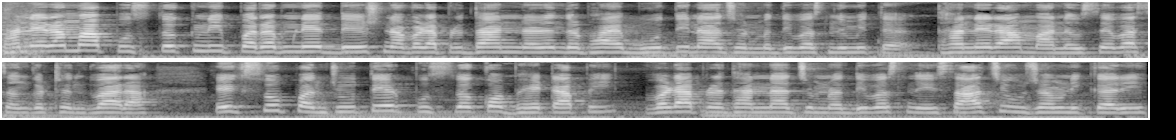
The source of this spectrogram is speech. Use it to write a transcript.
ધાનેરામાં પુસ્તકની પરબને દેશના વડાપ્રધાન નરેન્દ્રભાઈ મોદીના જન્મદિવસ નિમિત્તે ધાનેરા માનવ સેવા સંગઠન દ્વારા એકસો પંચોતેર પુસ્તકો ભેટ આપી વડાપ્રધાનના જન્મદિવસની સાચી ઉજવણી કરી.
